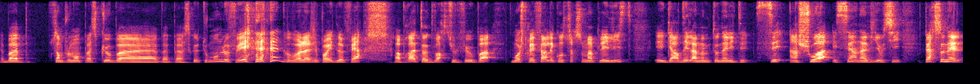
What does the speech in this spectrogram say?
Bah, tout simplement parce que, bah, bah, parce que tout le monde le fait. Donc voilà, j'ai pas envie de le faire. Après, à toi de voir si tu le fais ou pas. Moi, je préfère les construire sur ma playlist et garder la même tonalité. C'est un choix et c'est un avis aussi personnel.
